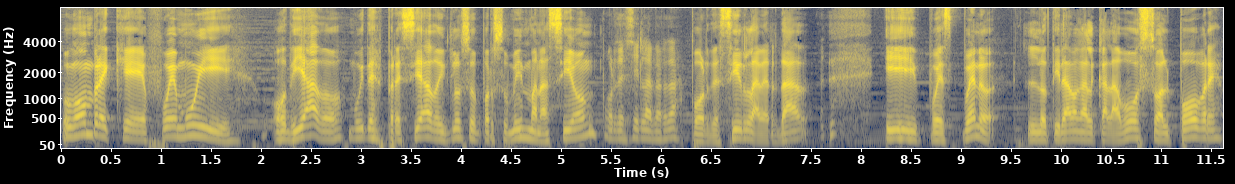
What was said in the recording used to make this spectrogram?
un hombre que fue muy odiado, muy despreciado incluso por su misma nación. Por decir la verdad. Por decir la verdad. Y pues bueno, lo tiraban al calabozo, al pobre.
